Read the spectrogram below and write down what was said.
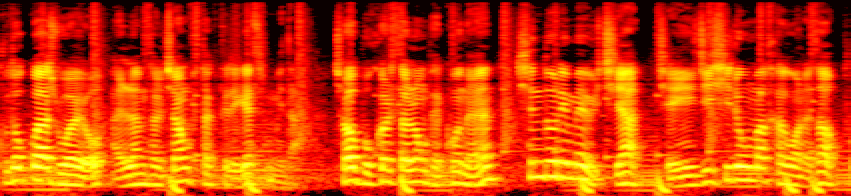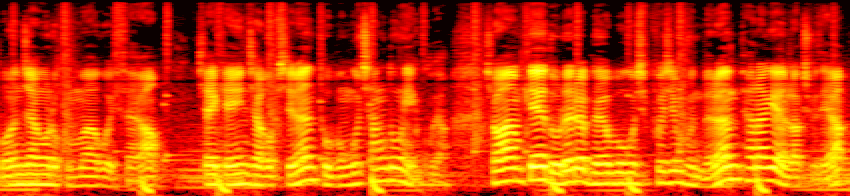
구독과 좋아요, 알람 설정 부탁드리겠습니다. 저 보컬살롱 백호는 신도림에 위치한 JG 실용음악 학원에서 부원장으로 근무하고 있어요. 제 개인 작업실은 도봉구 창동에 있고요. 저와 함께 노래를 배워보고 싶으신 분들은 편하게 연락주세요.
